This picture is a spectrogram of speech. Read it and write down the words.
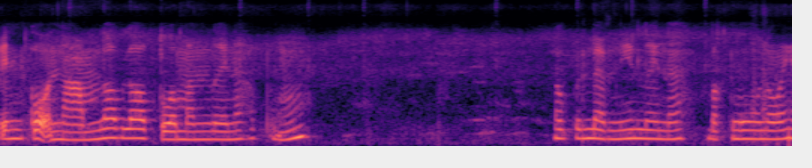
เป็นเกาะนามรอบๆตัวมันเลยนะครับผม เราเป็นแบบนี้เลยนะ บักงูน้อย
